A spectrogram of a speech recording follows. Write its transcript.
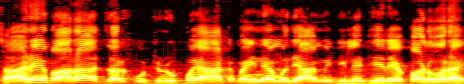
साडेबारा हजार कोटी रुपये आठ महिन्यामध्ये आम्ही दिले ते रेकॉर्डवर आहे.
